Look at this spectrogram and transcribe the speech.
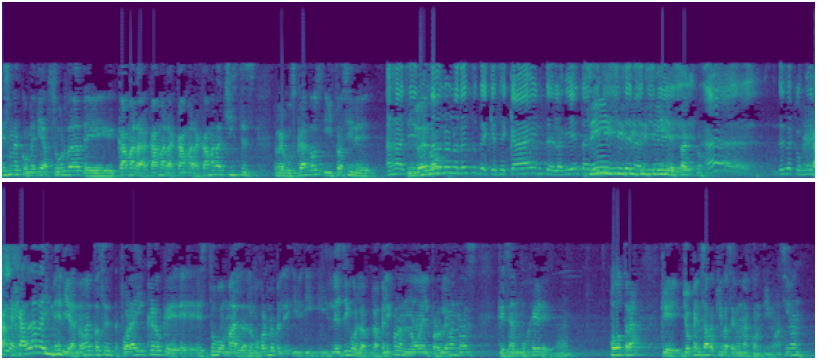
es- una comedia absurda de cámara, cámara, cámara, cámara, chistes rebuscados y tú así de... Ajá, sí, y luego, no, no, no, de estos de que se caen, se la avientan Sí, y sí, dicen sí, sí, así sí, de, exacto. ah, jalada y media, ¿no? Entonces, por ahí creo que eh, estuvo mal. A lo mejor, la peli- y, y- y les digo, la, la película no, el problema no es que sean mujeres, ¿no? Otra, que yo pensaba que iba a ser una continuación.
